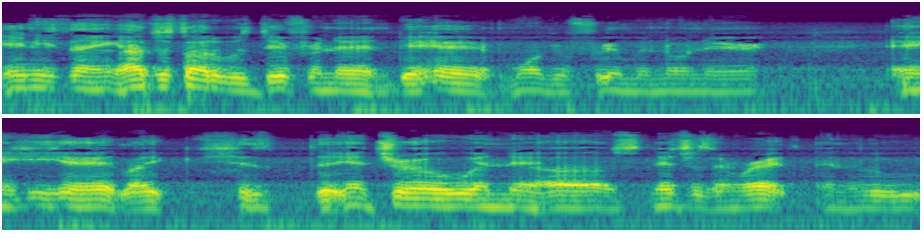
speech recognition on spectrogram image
anything. I just thought it was different that they had Morgan Freeman on there, and he had like his the intro and the uh, snitches and rats and the little.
